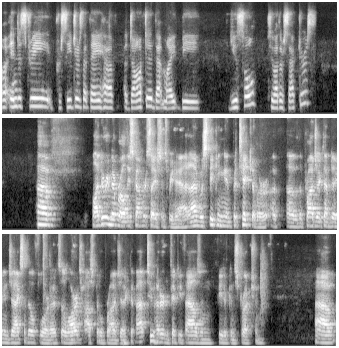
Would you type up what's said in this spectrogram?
uh, industry procedures that they have adopted that might be useful to other sectors? Um, well, I do remember all these conversations we had, and I was speaking in particular of, of the project I'm doing in Jacksonville, Florida. It's a large hospital project, about 250,000 feet of construction. Uh,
